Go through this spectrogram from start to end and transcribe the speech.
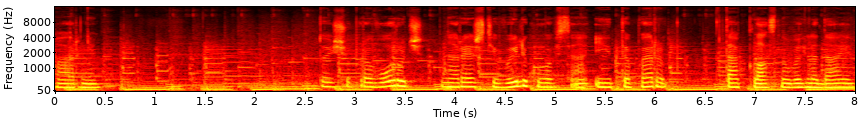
гарні. Той, що праворуч, нарешті вилікувався і тепер так класно виглядає.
